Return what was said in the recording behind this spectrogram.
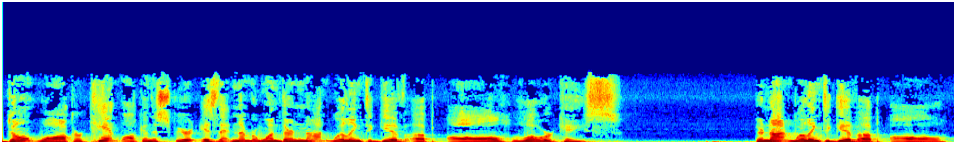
don't walk or can't walk in the Spirit is that number one, they're not willing to give up all, lowercase. They're not willing to give up all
